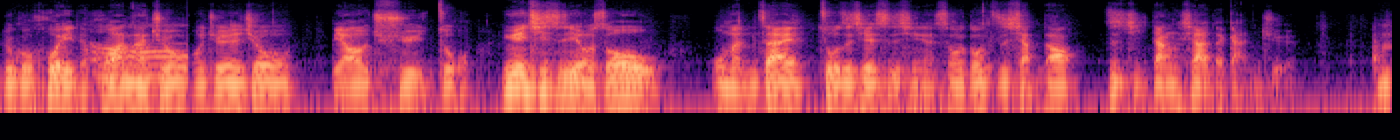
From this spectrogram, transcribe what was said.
如果会的话，哦那就我觉得就不要去做，因为其实有时候我们在做这些事情的时候，都只想到自己当下的感觉。嗯，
